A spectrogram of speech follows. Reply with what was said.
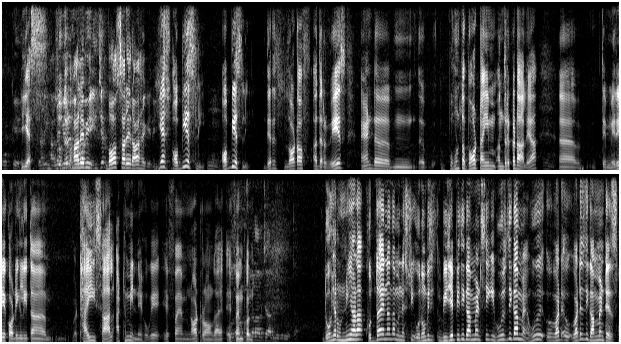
ਓਕੇ ਯੈਸ ਹਾਲੇ ਵੀ ਹਾਲੇ ਵੀ ਬਹੁਤ ਸਾਰੇ ਰਾਹ ਹੈਗੇ ਨੇ। Yes obviously obviously there is lot of other ways and uh, mm, uh, ਹੁਣ ਤਾਂ ਬਹੁਤ ਟਾਈਮ ਅੰਦਰ ਕਢਾ ਲਿਆ। ਤੇ ਮੇਰੇ ਅਕੋਰਡਿੰਗਲੀ ਤਾਂ 28 ਸਾਲ 8 ਮਹੀਨੇ ਹੋ ਗਏ if I am not wrong if I am ਹੈ 2019 ਵਾਲਾ ਖੁਦ ਦਾ ਇਹਨਾਂ ਦਾ ਮਿਨਿਸਟਰੀ ਉਦੋਂ ਵੀ ਬੀਜੇਪੀ ਦੀ ਗਵਰਨਮੈਂਟ ਸੀਗੀ। Who is the government who what what is the government is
